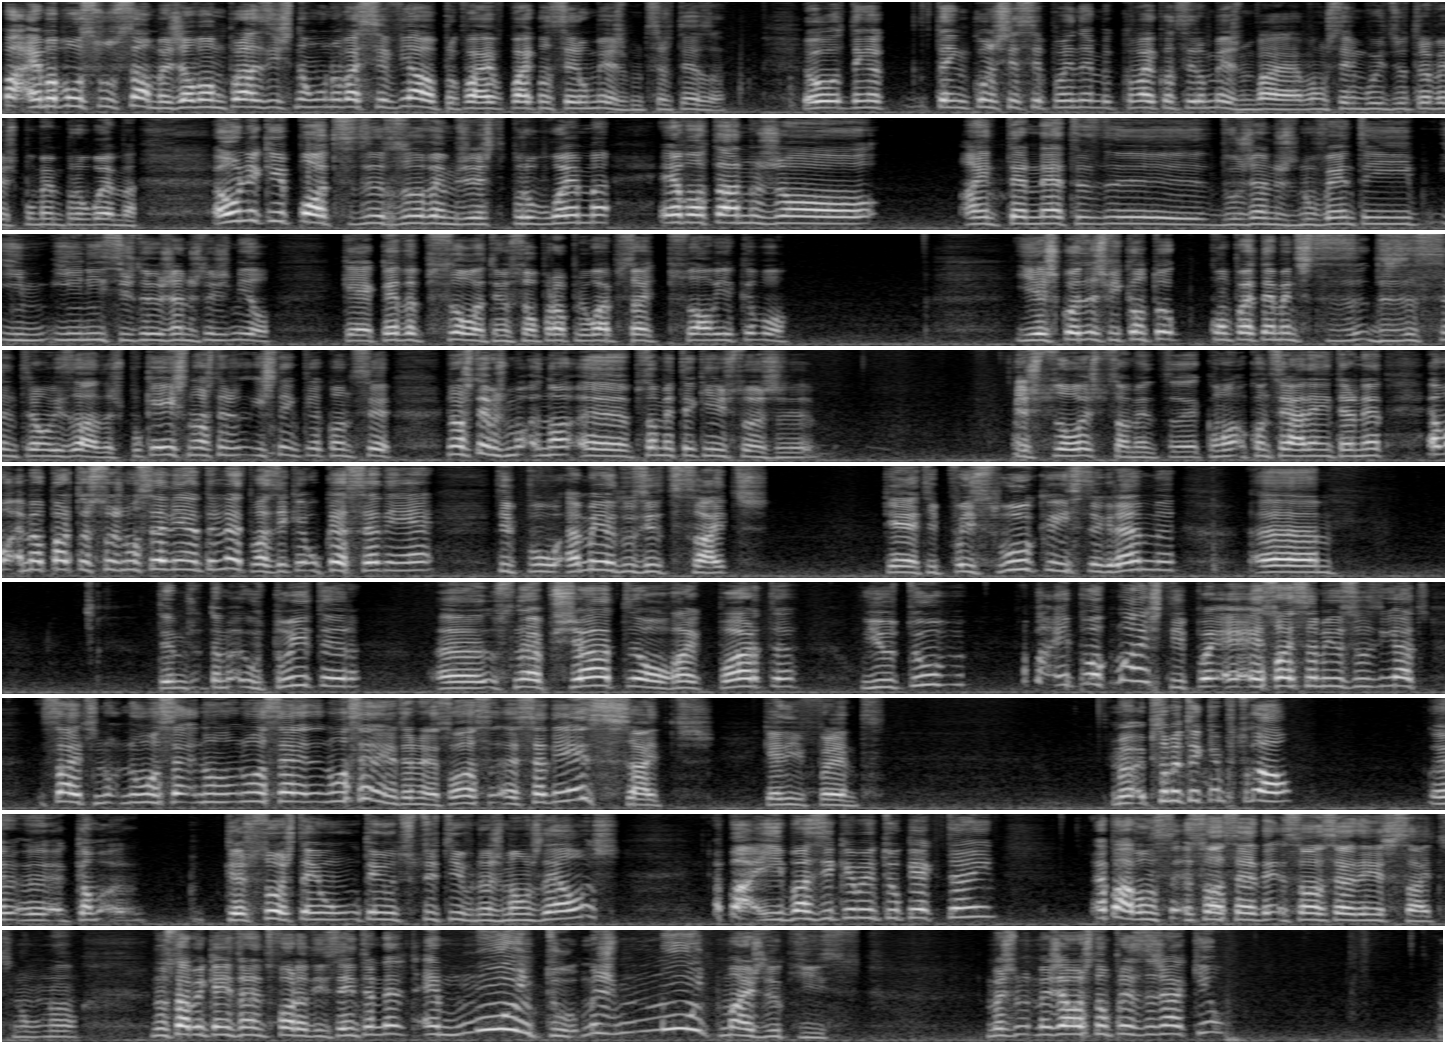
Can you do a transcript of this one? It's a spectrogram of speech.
pá, é uma boa solução, mas a longo prazo isto não, não vai ser viável, porque vai, vai acontecer o mesmo, de certeza. Eu tenho tenho consciência que vai acontecer o mesmo. Vai, vamos ser engolidos outra vez pelo mesmo problema. A única hipótese de resolvermos este problema é voltarmos ao, à internet de, dos anos 90 e, e, e, inícios dos anos 2000. Que é cada pessoa tem o seu próprio website pessoal e acabou. E as coisas ficam completamente descentralizadas. Porque é isto nós temos, isto tem que acontecer. Nós temos, nós, uh, pessoalmente aqui em Estores, as pessoas, especialmente quando se adem à internet, a maior parte das pessoas não cedem à internet. Basicamente, o que acedem é tipo a meia dúzia de sites, que é tipo Facebook, Instagram, uh, temos o Twitter, uh, o Snapchat, ou o Porta, o YouTube, e pouco mais. Tipo, é, é só essa meia de gatos. Sites não, não, acedem, não, não, acedem, não acedem à internet, só acedem a esses sites, que é diferente. Principalmente aqui em Portugal eh, eh, que as pessoas têm um, têm um dispositivo nas mãos delas e basicamente o que é que têm? Epá, vão, só, acedem, só acedem a estes sites. Não, não, não sabem que a internet fora disso. A internet é muito, mas muito mais do que isso. Mas, mas elas estão presas já àquilo.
